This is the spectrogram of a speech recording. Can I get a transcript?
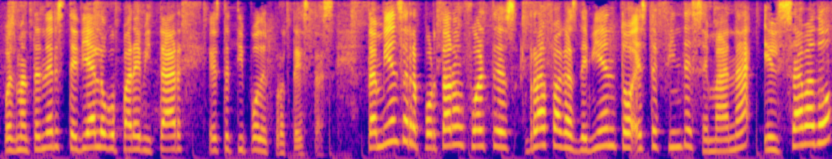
pues mantener este diálogo para evitar este tipo de protestas. También se reportaron fuertes ráfagas de viento este fin de semana. El sábado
